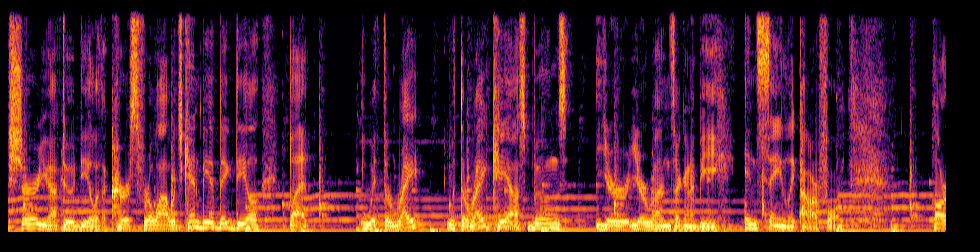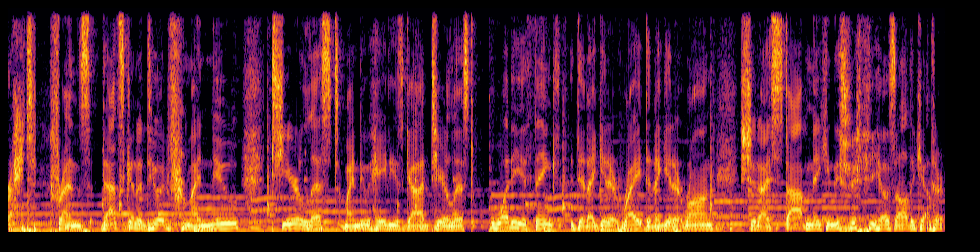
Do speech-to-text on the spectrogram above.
Sure, you have to deal with a curse for a while, which can be a big deal, but with the right with the right chaos boons, your your runs are going to be insanely powerful. All right, friends, that's gonna do it for my new tier list, my new Hades God tier list. What do you think? Did I get it right? Did I get it wrong? Should I stop making these videos altogether?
